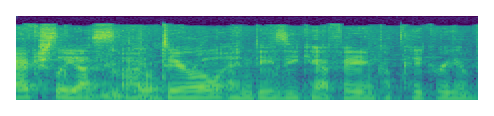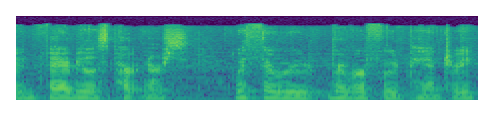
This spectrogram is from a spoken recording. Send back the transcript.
Actually, yes. Uh. Daryl and Daisy Cafe and Cupcakery have been fabulous partners with the Ru- River Food Pantry.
